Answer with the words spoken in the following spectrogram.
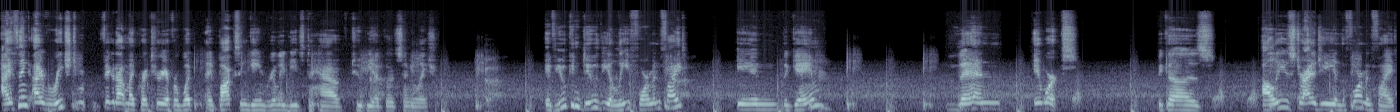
I think I've reached, figured out my criteria for what a boxing game really needs to have to be a good simulation if you can do the Ali Foreman fight in the game, then it works. Because Ali's strategy in the Foreman fight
